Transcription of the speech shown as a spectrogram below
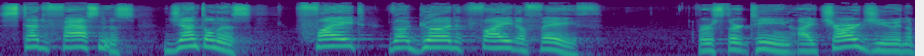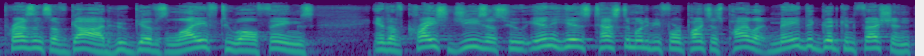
steadfastness, gentleness. Fight the good fight of faith. Verse 13 I charge you in the presence of God who gives life to all things and of Christ Jesus, who in his testimony before Pontius Pilate made the good confession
